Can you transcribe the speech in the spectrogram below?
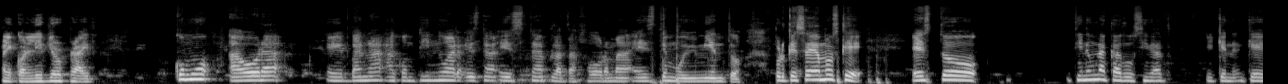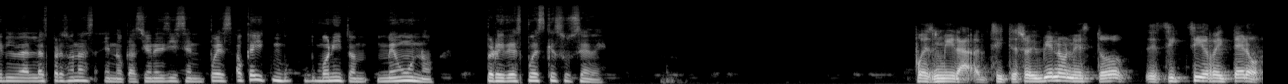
eh, con Live Your Pride, ¿cómo ahora eh, van a, continuar esta, esta plataforma, este movimiento, porque sabemos que esto tiene una caducidad y que, las personas en ocasiones dicen, pues, ok, bonito, me uno, pero ¿y después qué sucede? Pues mira, si te soy bien honesto, eh, sí, sí, reitero,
